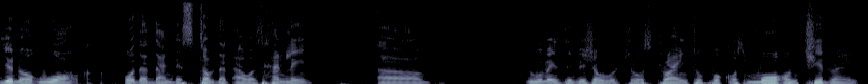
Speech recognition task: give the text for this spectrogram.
you know, work other than the stuff that I was handling. Uh, the women's division which was trying to focus more on children,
